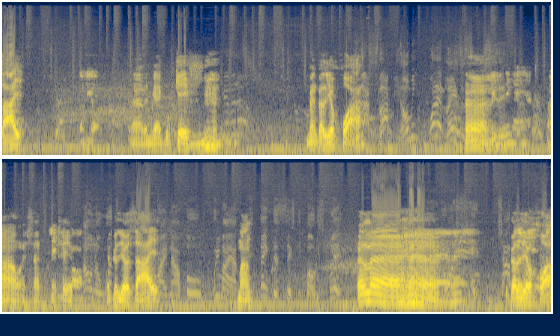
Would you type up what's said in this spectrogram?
ซ้ายอ่าเป็นไงกูเก่งแม่งก็เลี้ยวขวาอ้าวไอ้สัตว์เทพแล้วก็เลี้ยวซ้ายมั้ง fool. We might have Mang. to rethink this 60-40 split. นั่นแหละก็เลี้ยวขวา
